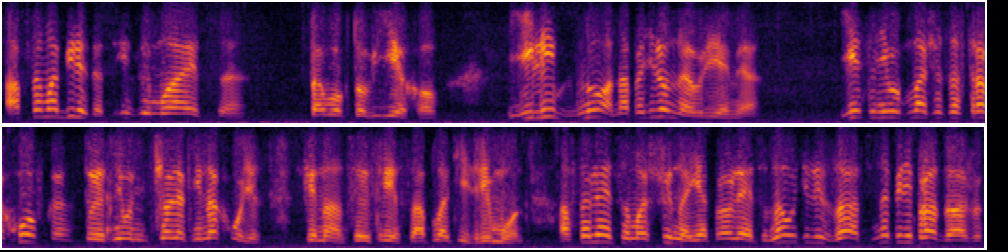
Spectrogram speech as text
Автомобиль этот изымается того, кто въехал. Или, но на определенное время. Если не выплачивается страховка, то есть человек не находит финансовые средства оплатить ремонт, оставляется машина и отправляется на утилизацию, на перепродажу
